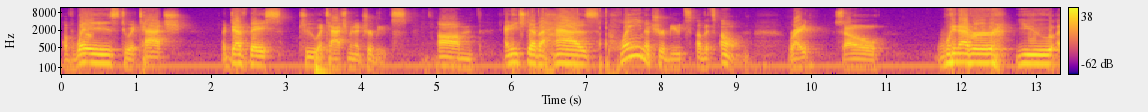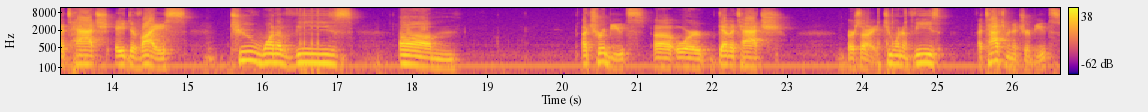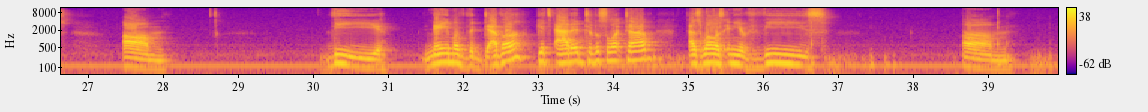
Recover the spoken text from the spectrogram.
of ways to attach a dev base to attachment attributes. Um, and each deva has plain attributes of its own, right? So whenever you attach a device to one of these um, attributes uh, or dev attach, or sorry, to one of these attachment attributes, um, the name of the deva gets added to the select tab, as well as any of these um,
